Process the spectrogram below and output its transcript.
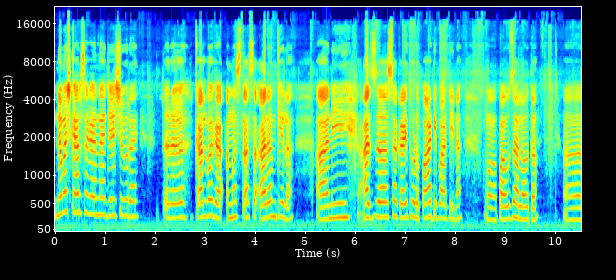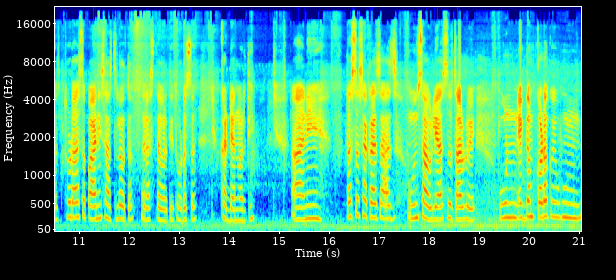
नमस्कार सगळ्यांना जय शिवराय. तर काल बघा मस्त असा आराम केला. आणि आज सकाळी थोडं पहाटी पहाटी ना पाऊस झाला होता. थोडं असं पाणी साचलं होतं रस्त्यावरती थोडंसं खड्ड्यांवरती. आणि तसं सकाळचं आज ऊन सावली असं चालू आहे. ऊन एकदम कडक ऊन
